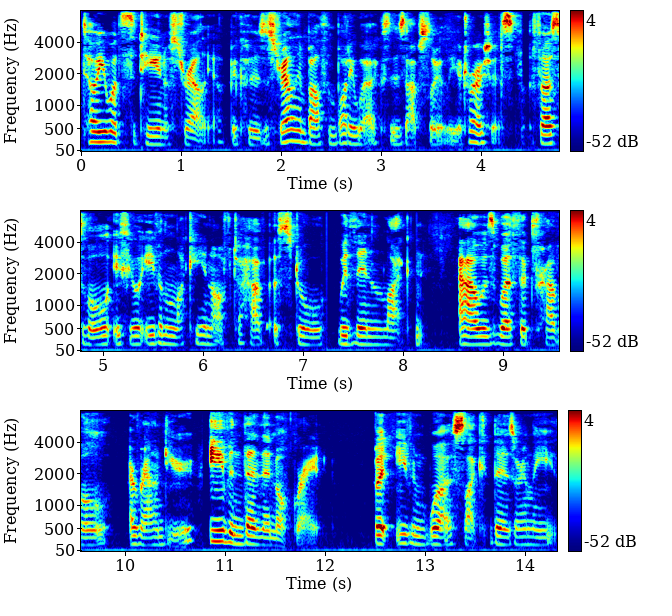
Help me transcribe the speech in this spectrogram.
tell you what's the tea in Australia because Australian Bath and Body Works is absolutely atrocious. First of all, if you're even lucky enough to have a store within like an hour's worth of travel around you, even then they're not great. But even worse, like there's only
